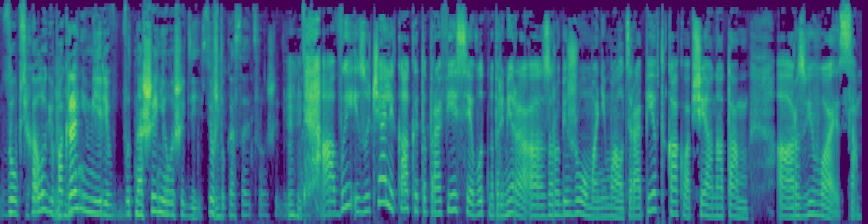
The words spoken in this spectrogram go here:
зоопсихологию, по крайней мере, в отношении лошадей. Все, что касается лошадей. Мгм. А вы изучали, как эта профессия, вот, например, а, за рубежом анимал-терапевт, как вообще она там а, развивается?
